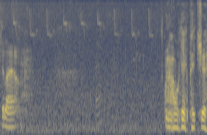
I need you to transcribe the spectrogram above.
Chill out. I'll get a picture.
